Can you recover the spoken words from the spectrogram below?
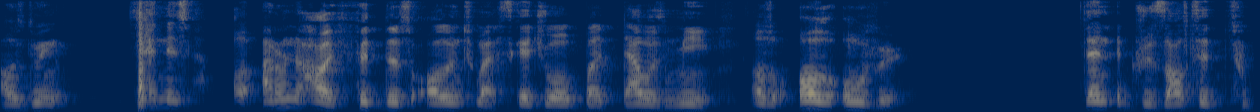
I was doing tennis. I don't know how I fit this all into my schedule, but that was me. I was all over. Then it resulted to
